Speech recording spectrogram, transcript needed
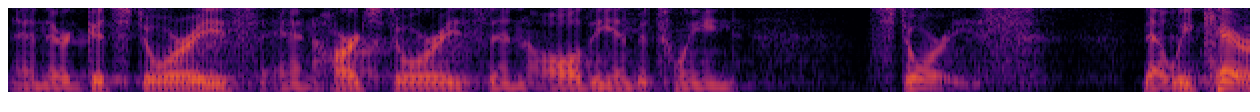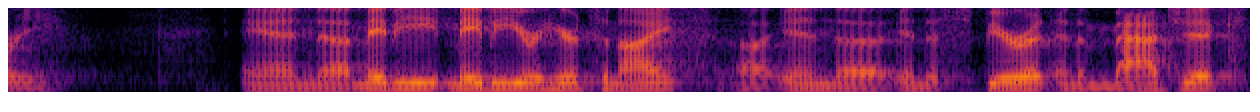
and there are good stories and hard stories and all the in between stories that we carry. And uh, maybe maybe you're here tonight uh, in the in the spirit and the magic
